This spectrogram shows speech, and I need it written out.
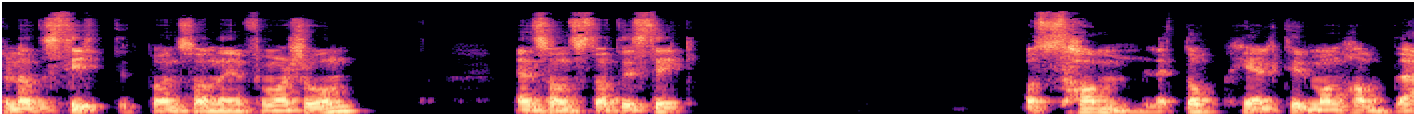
hadde sittet på en sånn informasjon, en sånn statistikk, og samlet opp helt til man hadde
